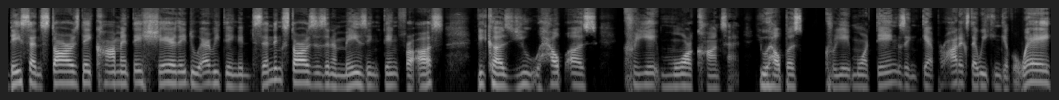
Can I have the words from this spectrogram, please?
they send stars, they comment, they share, they do everything. And sending stars is an amazing thing for us because you help us create more content. You help us create more things and get products that we can give away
